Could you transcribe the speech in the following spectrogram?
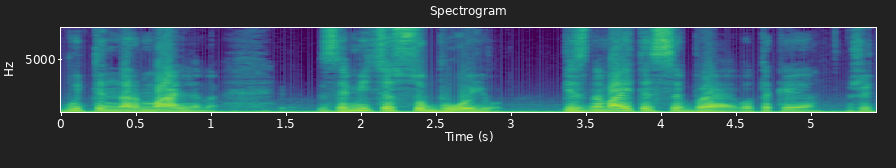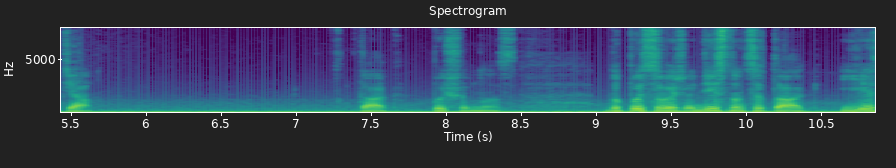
Будьте нормальними. Займіться собою. Пізнавайте себе. От таке життя. Так, пише в нас. Дописуєш, а дійсно це так. Є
